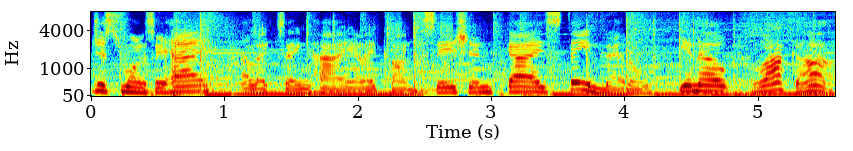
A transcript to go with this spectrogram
just want to say hi. I like saying hi. I like conversation. Guys, stay metal. You know, rock on.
